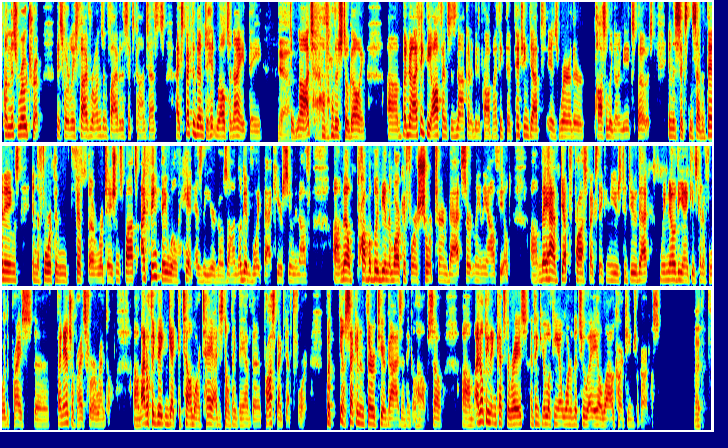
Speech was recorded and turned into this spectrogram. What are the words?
on this road trip. They scored at least five runs in five of the six contests. I expected them to hit well tonight. They yeah, did not, although they're still going. Um, but no, I think the offense is not going to be the problem. I think the pitching depth is where they're possibly going to be exposed in the sixth and seventh innings, in the fourth and fifth uh, rotation spots. I think they will hit as the year goes on. They'll get Voit back here soon enough. Um, they'll probably be in the market for a short term bat, certainly in the outfield. Um, they have depth prospects they can use to do that. We know the Yankees can afford the price, the financial price for a rental. Um, I don't think they can get Ketel Marte. I just don't think they have the prospect depth for it. But you know, second and third tier guys, I think will help. So um, I don't think they can catch the Rays. I think you're looking at one of the two AL wildcard teams, regardless.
